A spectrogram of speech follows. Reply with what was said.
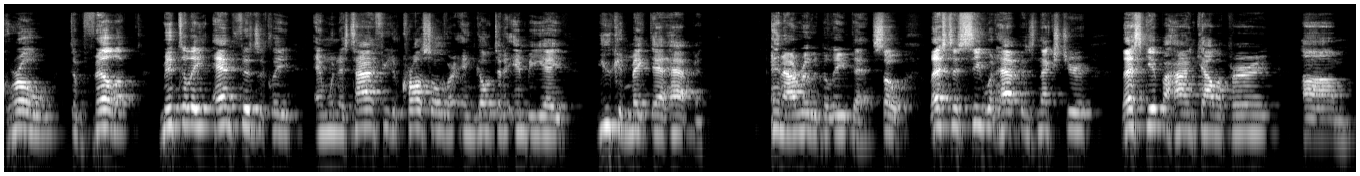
grow, develop mentally and physically. And when it's time for you to cross over and go to the NBA, you can make that happen. And I really believe that. So let's just see what happens next year. Let's get behind Calipari, um,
